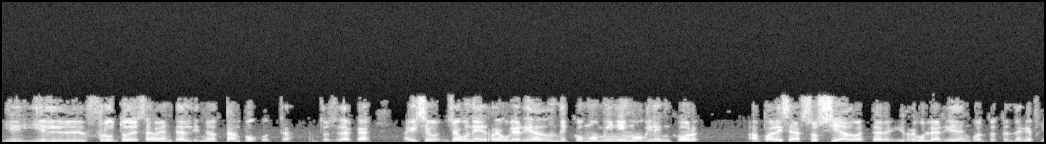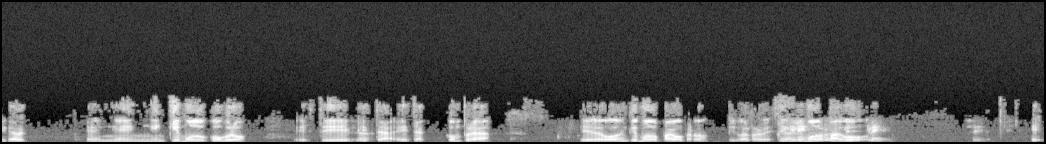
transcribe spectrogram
y, el fruto de esa venta del dinero tampoco está. Entonces acá hay ya una irregularidad donde como mínimo Glencore aparece asociado a esta irregularidad en cuanto tendrá que explicar en, en, qué modo cobró este, esta, esta compra eh, o en qué modo pagó, perdón, digo al revés, en qué modo pagó e,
